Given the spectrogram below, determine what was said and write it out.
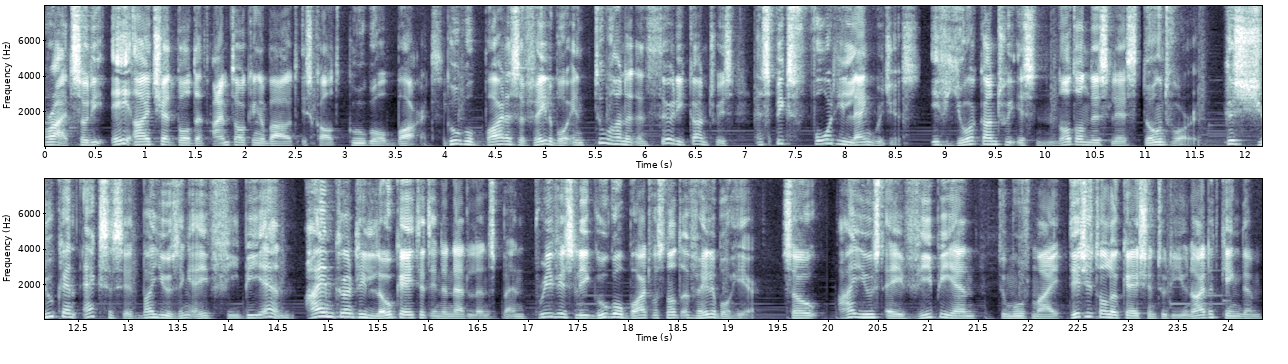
Alright, so the AI chatbot that I'm talking about is called Google Bard. Google Bard is available in 230 countries and speaks 40 languages. If your country is not on this list, don't worry, because you can access it by using a VPN. I am currently located in the Netherlands and previously Google Bard was not available here. So I used a VPN to move my digital location to the United Kingdom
